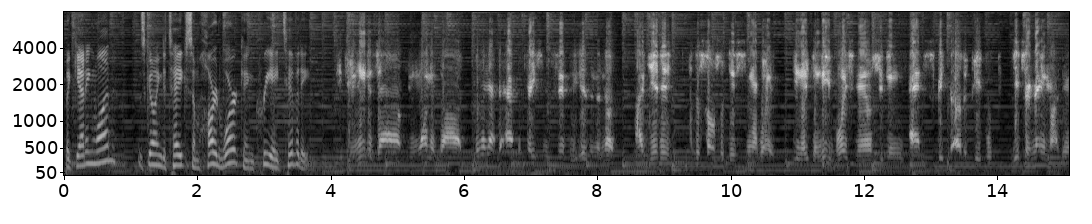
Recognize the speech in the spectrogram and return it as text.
But getting one is going to take some hard work and creativity. If you need a job, you want a job, filling out the application simply isn't enough. I get it, the social distancing, but you know, you can leave voicemails, you can to speak to other people, get your name out there.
